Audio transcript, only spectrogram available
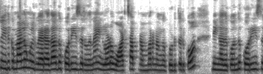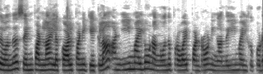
ஸோ இதுக்கு மேலே உங்களுக்கு வேறு ஏதாவது கொரீஸ் இருந்ததுன்னா எங்களோட வாட்ஸ்அப் நம்பர் நாங்கள் கொடுத்துருக்கோம். நீங்கள் அதுக்கு வந்து கொரீஸ் வந்து சென்ட் பண்ணலாம் இல்லை கால் பண்ணி கேட்கலாம். அண்ட் இமெயிலும் நாங்கள் வந்து ப்ரொவைட் பண்ணுறோம் நீங்கள் அந்த இமெயிலுக்கு கூட.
